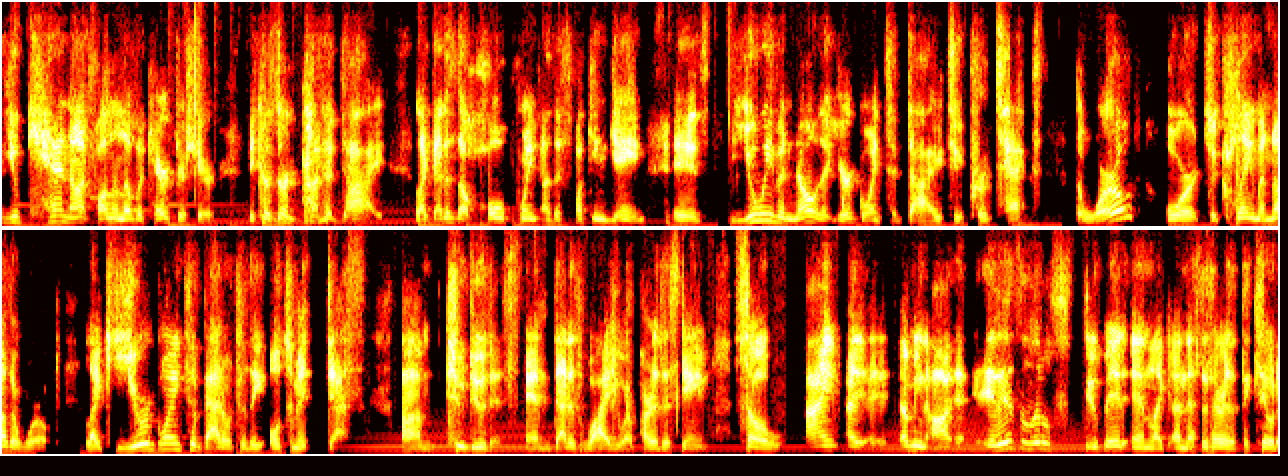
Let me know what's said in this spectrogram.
you cannot fall in love with characters here because they're gonna die. Like that is the whole point of this fucking game is you even know that you're going to die to protect the world or to claim another world. Like you're going to battle to the ultimate death um, to do this. And that is why you are part of this game. So I, I, I mean, uh, it is a little stupid and like unnecessary that they killed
